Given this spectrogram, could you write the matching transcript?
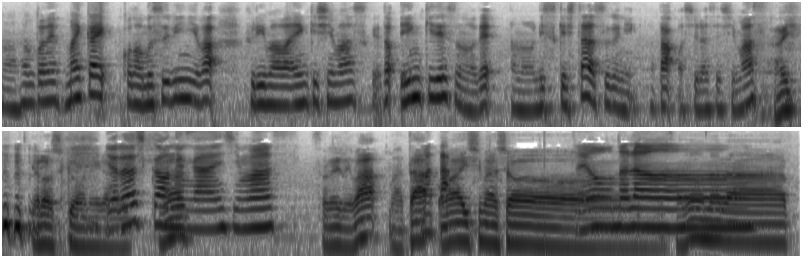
もう本当ね、毎回この結びにはフリマは延期しますけど、延期ですので、あのリスケしたらすぐにまたお知らせします。はい。よろしくお願いします。よろしくお願いします。それではまたまた。お会いしましょう。さようなら。さようなら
